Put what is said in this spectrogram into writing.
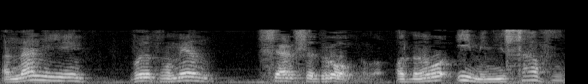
Анании в этот момент сердце дрогнуло. Одного имени Саву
